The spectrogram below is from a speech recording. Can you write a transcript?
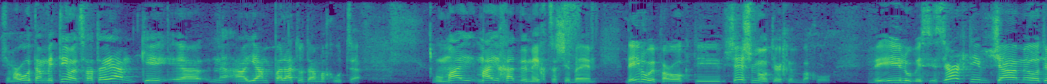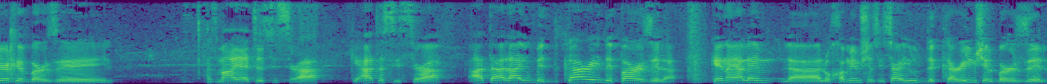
שהם ראו אותם מתים על שפת הים כי הים פלט אותם החוצה. ומה אחד ומחצה שבהם? דאילו בפרעה כתיב 600 רכב בחור, ואילו בסיסרא כתיב 900 רכב ברזל. אז מה היה אצל סיסרא? כי עתה סיסרא, עתה עליו בדקרי דפרזלה. כן, היה להם, ללוחמים של סיסרא היו דקרים של ברזל.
